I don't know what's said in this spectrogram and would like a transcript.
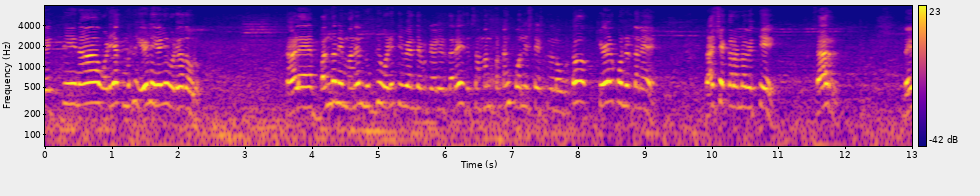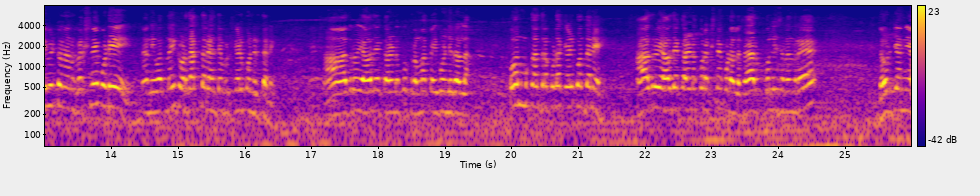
ವ್ಯಕ್ತಿನ ಹೊಡಿಯಕ್ ಮೊದಲು ಹೇಳಿ ಹೇಳಿ ಹೊಡೆಯೋದವ್ರು. ನಾಳೆ ಬಂದು ನಿಮ್ಮ ಮನೇಲಿ ನುಗ್ಗಿ ಹೊಡಿತೀವಿ ಅಂತ ಬಿಟ್ಟು ಹೇಳಿರ್ತಾರೆ ಇದಕ್ಕೆ ಸಂಬಂಧಪಟ್ಟಂಗೆ ಪೊಲೀಸ್ ಸ್ಟೇಷನಲ್ಲಿ ಹೋಗ್ಬಿಟ್ಟು ಕೇಳ್ಕೊಂಡಿರ್ತಾನೆ ರಾಜಶೇಖರ್ ಅನ್ನೋ ವ್ಯಕ್ತಿ. ಸರ್, ದಯವಿಟ್ಟು ನನಗೆ ರಕ್ಷಣೆ ಕೊಡಿ. ನಾನು ಇವತ್ತು ನೈಟ್ ಹೊಡೆದಾಕ್ತಾರೆ ಅಂತ ಬಿಟ್ಟು ಕೇಳ್ಕೊಂಡಿರ್ತಾನೆ. ಆದರೂ ಯಾವುದೇ ಕಾರಣಕ್ಕೂ ಕ್ರಮ ಕೈಗೊಂಡಿರಲ್ಲ. ಫೋನ್ ಮುಖಾಂತರ ಕೂಡ ಕೇಳ್ಕೊತಾನೆ. ಆದರೂ ಯಾವುದೇ ಕಾರಣಕ್ಕೂ ರಕ್ಷಣೆ ಕೊಡಲ್ಲ. ಸರ್, ಪೊಲೀಸರಂದರೆ ದೌರ್ಜನ್ಯ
